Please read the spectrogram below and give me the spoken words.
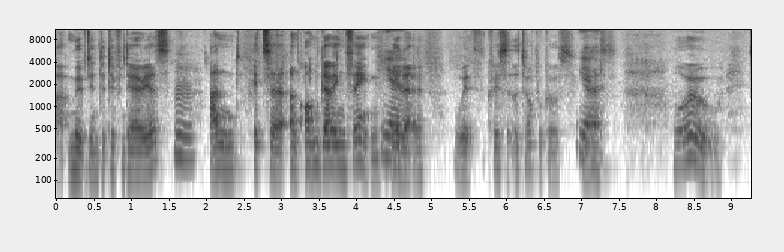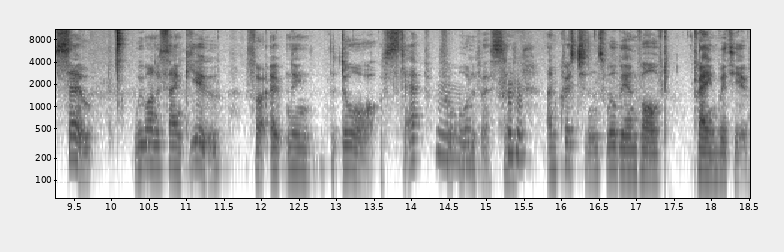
uh, moved into different areas, and it's a, an ongoing thing, Hmm. Yeah. you know, with Chris at the top, of course. Yeah. Yes. Whoa. So, we want to thank you for opening the door of STEP Hmm. for all of us, and, and Christians will be involved praying with you.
